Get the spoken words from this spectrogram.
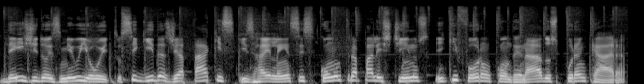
desde 2008, seguidas de ataques israelenses contra palestinos e que foram condenados por Ankara.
